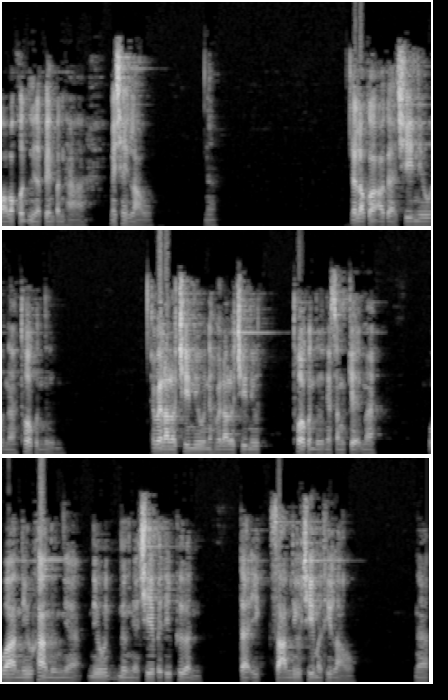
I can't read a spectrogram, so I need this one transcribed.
มองว่าคนอื่นเป็นปัญหาไม่ใช่เรานะแล้วเราก็เอาแต่ชี้นิ้วนะโทษคนอื่น เวลาเราชี้นิ้วนะเวลาเราชี้นิ้วโทษคนอื่นเนี่ยสังเกตไหมว่านิ้วข้างหนึ่งเนี่ย นิ้วหนึ่งเนี่ยชี้ไปที่เพื่อน แต่อีกสามนิ้วชี้มาที่เรานะ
